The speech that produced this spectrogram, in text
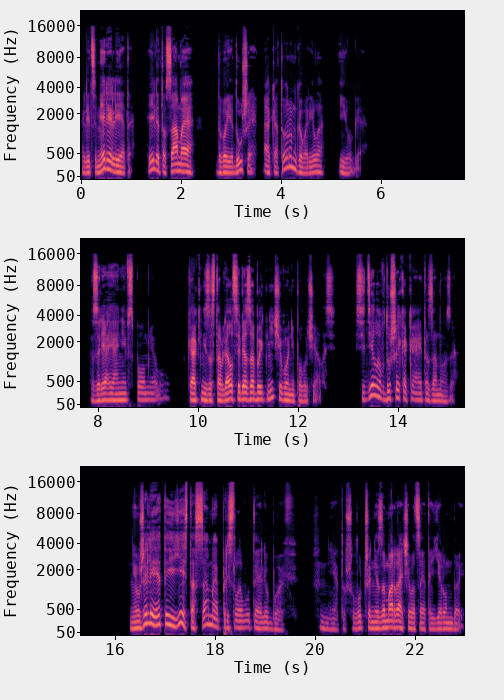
лицемерие ли это, или то самое двоедушие, о котором говорила Илга. Зря я не вспомнил. Как не заставлял себя забыть, ничего не получалось. Сидела в душе какая-то заноза. Неужели это и есть та самая пресловутая любовь? Нет уж, лучше не заморачиваться этой ерундой.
